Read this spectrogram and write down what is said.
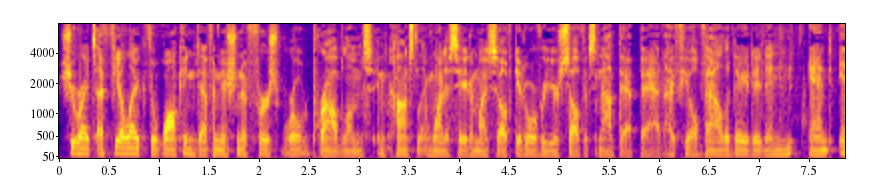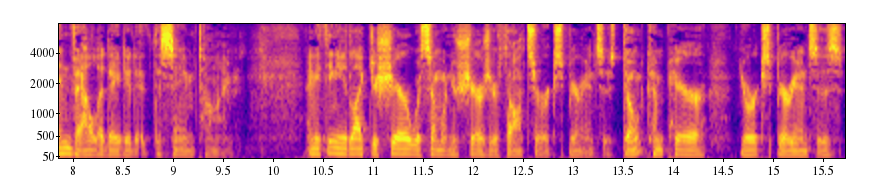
she writes, I feel like the walking definition of first world problems and constantly want to say to myself, get over yourself, it's not that bad. I feel validated and, and invalidated at the same time. Anything you'd like to share with someone who shares your thoughts or experiences? Don't compare your experiences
